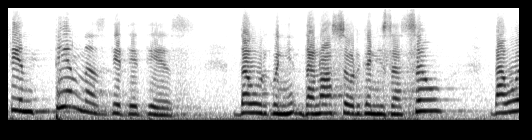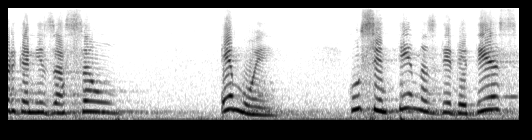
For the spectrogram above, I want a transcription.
centenas de DDs da, da nossa organização, da organização Emoe, com centenas de DDs,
